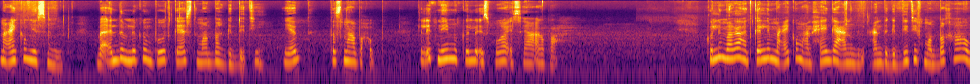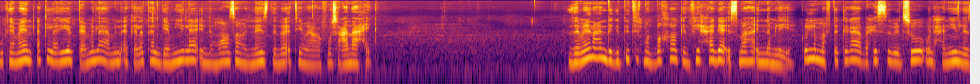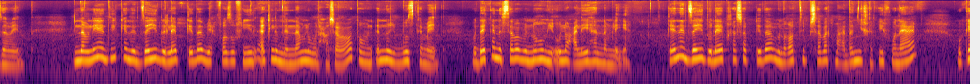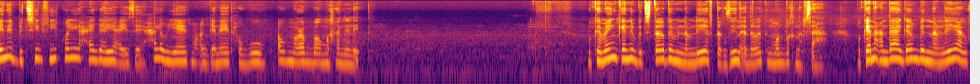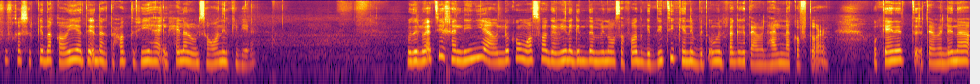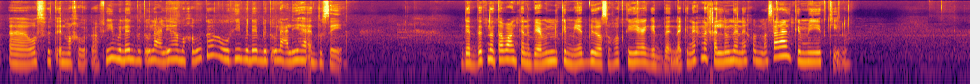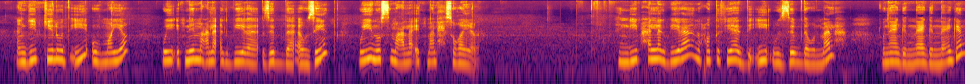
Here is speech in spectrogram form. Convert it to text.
معاكم ياسمين. بقدم لكم بودكاست مطبخ جدتي. يد تصنع بحب. الاتنين من كل أسبوع الساعة أربعة. كل مرة هتكلم معاكم عن حاجة عن عند جدتي في مطبخها وكمان أكلة هي بتعملها من أكلاتها الجميلة اللي معظم الناس دلوقتي ما يعرفوش عنها حاجة. زمان عند جدتي في مطبخها كان في حاجة اسمها النملية. كل ما أفتكرها بحس بالشوق والحنين لزمان. النملية دي كانت زي دولاب كده بيحفظوا فيه الأكل من النمل والحشرات ومن إنه يبوظ كمان وده كان السبب إنهم يقولوا عليها النملية. كانت زي دولاب خشب كده متغطي بشبك معدني خفيف وناعم وكانت بتشيل فيه كل حاجة هي عايزاها حلويات معجنات حبوب أو مربى ومخللات. وكمان كانت بتستخدم النملية في تخزين أدوات المطبخ نفسها. وكان عندها جنب النملية رفوف خشب كده قوية تقدر تحط فيها الحلل والصواني الكبيرة. ودلوقتي خليني أقول لكم وصفة جميلة جدا من وصفات جدتي كانت بتقوم الفجر تعملها لنا كفطار. وكانت تعمل لنا آه وصفة المخروطة. في بلاد بتقول عليها مخروطة وفي بلاد بتقول عليها قدوسية جدتنا طبعا كانوا بيعملوا كميات بوصفات كبيرة جدا لكن إحنا خلونا ناخد مثلا كمية كيلو. هنجيب كيلو دقيق ومية واتنين معلقة كبيرة زبدة أو زيت ونص معلقة ملح صغيرة. هنجيب حلة كبيرة نحط فيها الدقيق والزبدة والملح ونعجن نعجن نعجن.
